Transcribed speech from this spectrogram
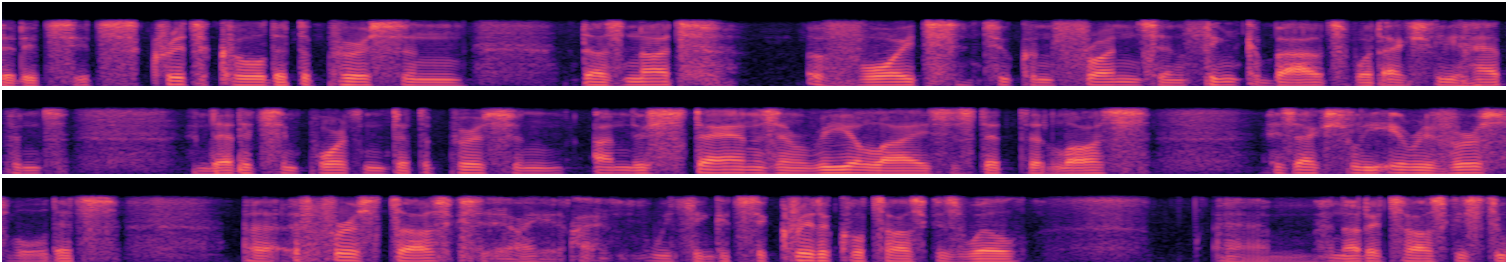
that it's it's critical that the person does not avoid to confront and think about what actually happened, and that it's important that the person understands and realizes that the loss is actually irreversible. That's uh, a first task. I, I, we think it's a critical task as well. Um, another task is to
